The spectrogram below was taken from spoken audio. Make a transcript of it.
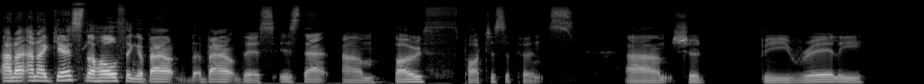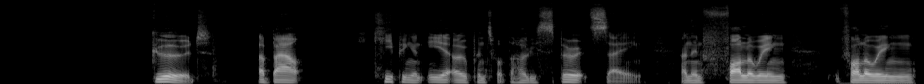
and I, and I guess the whole thing about about this is that um, both participants um, should be really good about keeping an ear open to what the Holy Spirit's saying, and then following following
